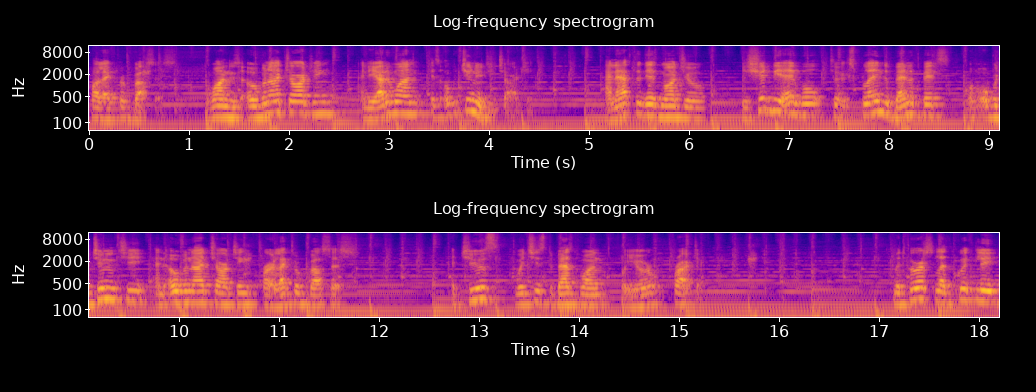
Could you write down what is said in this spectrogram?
for electric buses. One is overnight charging and the other one is opportunity charging. And after this module, you should be able to explain the benefits of opportunity and overnight charging for electric buses and choose which is the best one for your project. But first, let's quickly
